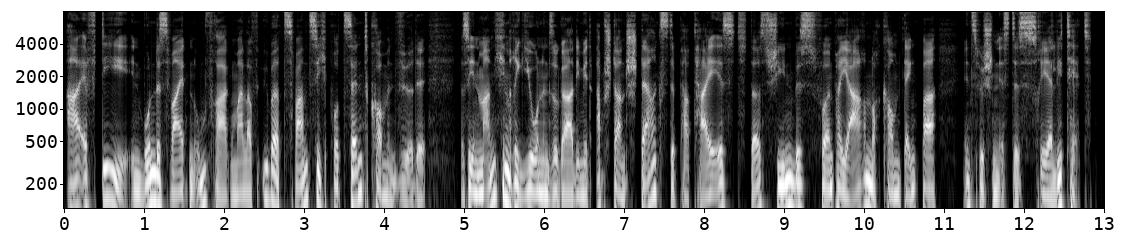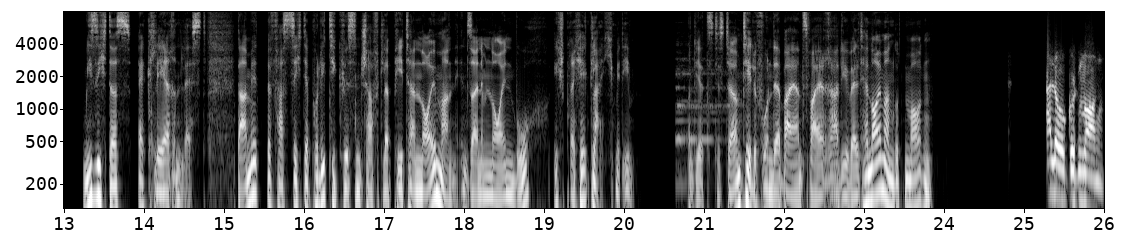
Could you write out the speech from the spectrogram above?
AfD in bundesweiten Umfragen mal auf über 20 Prozent kommen würde, dass sie in manchen Regionen sogar die mit Abstand stärkste Partei ist, das schien bis vor ein paar Jahren noch kaum denkbar. Inzwischen ist es Realität. Wie sich das erklären lässt. Damit befasst sich der Politikwissenschaftler Peter Neumann in seinem neuen Buch. Ich spreche gleich mit ihm. Und jetzt ist er am Telefon der Bayern 2 Radiowelt. Herr Neumann, guten Morgen. Hallo, guten Morgen.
